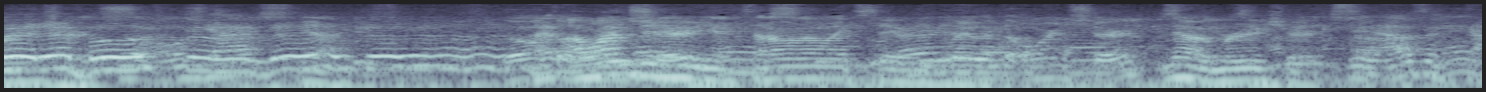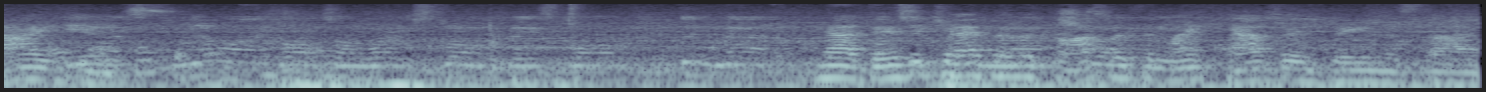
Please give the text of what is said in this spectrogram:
Wait, Maroon that shirts. boy- The? Yeah. The I, the I wanted orange to do it again because I don't want to like say what he Wait, did. with the orange shirt? No, maroon shirts. Dude, that was a dime piece. Nah, there's a kid I played lacrosse with, and my calves are as big as this thigh.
